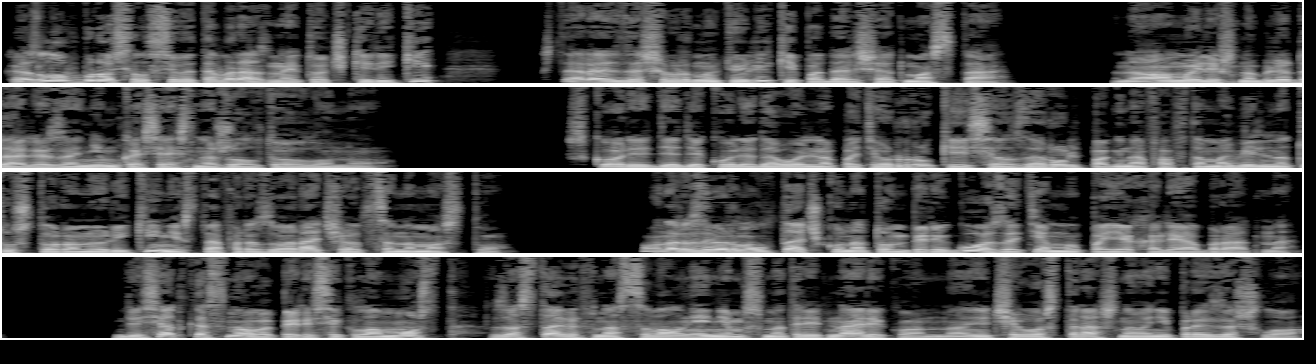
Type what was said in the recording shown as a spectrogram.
Козлов бросил все это в разные точки реки, стараясь зашвырнуть улики подальше от моста, но мы лишь наблюдали за ним, косясь на желтую луну. Вскоре дядя Коля довольно потер руки и сел за руль, погнав автомобиль на ту сторону реки, не став разворачиваться на мосту. Он развернул тачку на том берегу, а затем мы поехали обратно. Десятка снова пересекла мост, заставив нас с волнением смотреть на реку, но ничего страшного не произошло.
